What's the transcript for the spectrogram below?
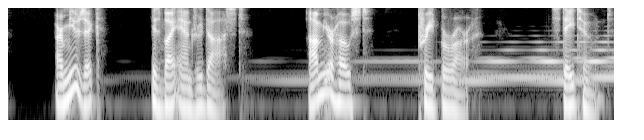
Our music is by Andrew Dost. I'm your host, Preet Bharara. Stay tuned.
